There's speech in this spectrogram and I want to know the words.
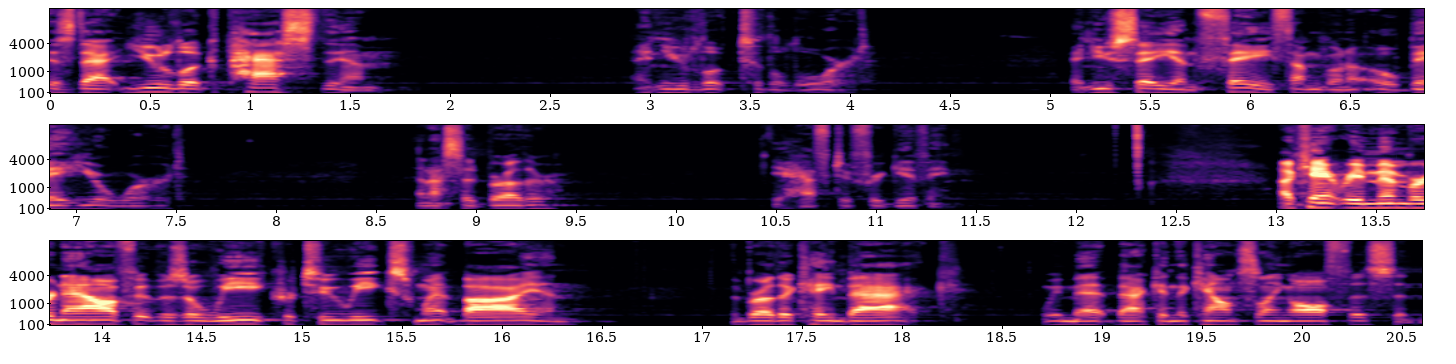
is that you look past them and you look to the Lord. And you say, in faith, I'm going to obey your word. And I said, Brother, you have to forgive him. I can't remember now if it was a week or two weeks went by and the brother came back we met back in the counseling office, and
